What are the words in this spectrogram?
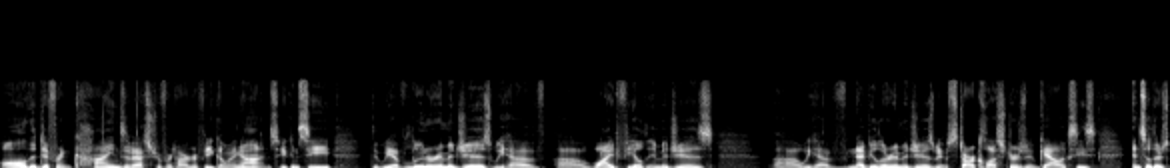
all the different kinds of astrophotography going on. So you can see that we have lunar images, we have uh, wide field images, uh, we have nebular images, we have star clusters, we have galaxies. And so there's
